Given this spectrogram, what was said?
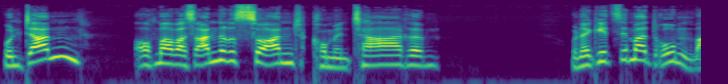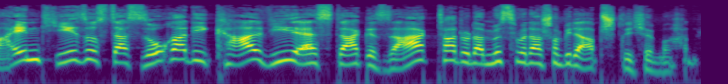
und dann auch mal was anderes zur Hand, Kommentare. Und dann geht es immer drum, meint Jesus das so radikal, wie er es da gesagt hat, oder müssen wir da schon wieder Abstriche machen?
